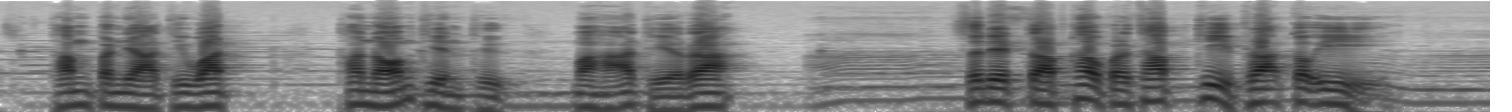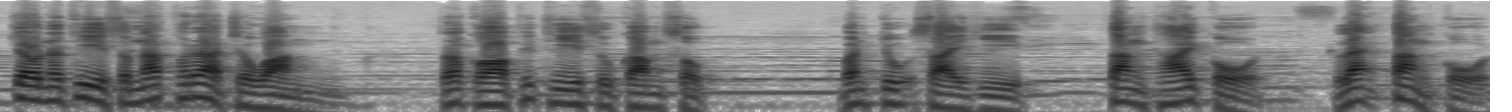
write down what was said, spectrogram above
ำธรรมปัญญาธิวัตรถนอมเทียนถึก มหาเถระ เสด็จกลับเข้าประทับที่พระเก้าอี้ เจ้าหน้าที่สำนักพระราชวัง ประกอบพิธีสุกรรมศพ บรรจุใส่หีบ ตั้งท้ายโกรธและตั้งโกรธ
